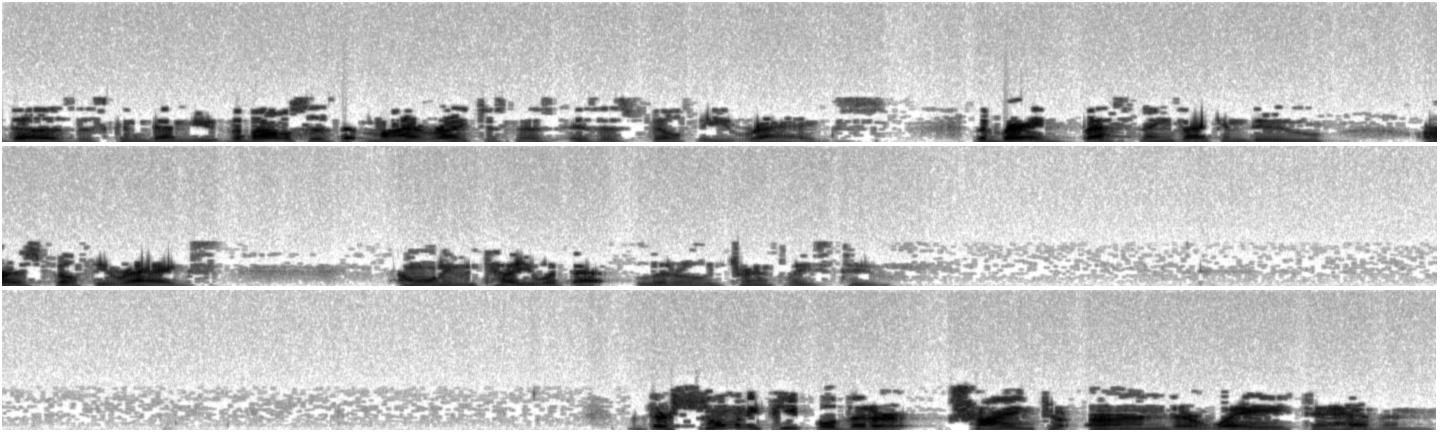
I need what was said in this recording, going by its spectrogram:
does is condemn you. The Bible says that my righteousness is as filthy rags. The very best things I can do are as filthy rags. I won't even tell you what that literally translates to. There's so many people that are trying to earn their way to heaven.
